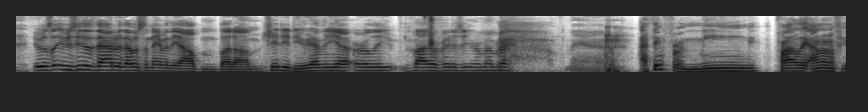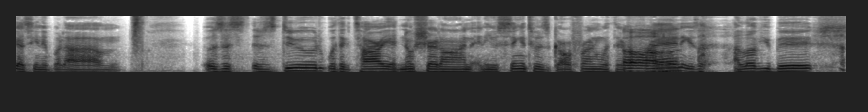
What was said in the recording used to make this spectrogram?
it was it was either that or that was the name of the album. But um, JD, do you have any uh, early viral videos that you remember? Man, I think for me, probably I don't know if you guys seen it, but um, it was this it was this dude with a guitar. He had no shirt on, and he was singing to his girlfriend with her Oh. friend. He was like, "I love you, bitch.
